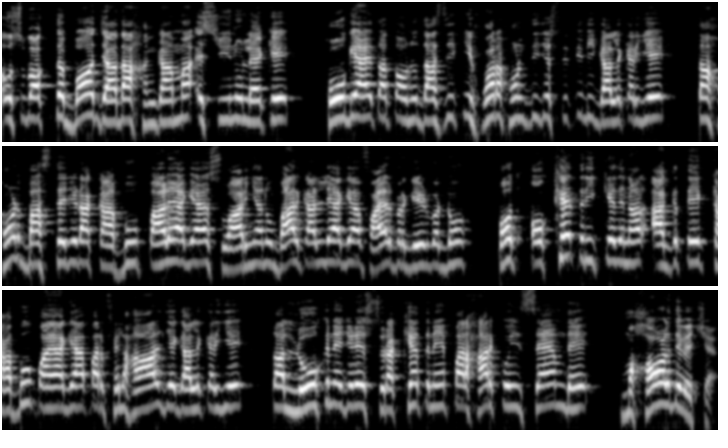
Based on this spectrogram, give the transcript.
ਉਸ ਵਕਤ ਬਹੁਤ ਜ਼ਿਆਦਾ ਹੰਗਾਮਾ ਇਸ ਚੀਜ਼ ਨੂੰ ਲੈ ਕੇ ਹੋ ਗਿਆ ਹੈ। ਤਾਂ ਤੁਹਾਨੂੰ ਦੱਸ ਦਈਏ ਕਿ ਹੋਰ ਹੁਣ ਦੀ ਜੇ ਸਥਿਤੀ ਦੀ ਗੱਲ ਕਰੀਏ ਤਾਂ ਹੁਣ ਬੱਸ ਤੇ ਜਿਹੜਾ ਕਾਬੂ ਪਾ ਲਿਆ ਗਿਆ, ਸਵਾਰੀਆਂ ਨੂੰ ਬਾਹਰ ਕੱਢ ਲਿਆ ਗਿਆ, ਫਾਇਰ ਬ੍ਰਿਗੇਡ ਵੱਲੋਂ ਬਹੁਤ ਔਖੇ ਤਰੀਕੇ ਦੇ ਨਾਲ ਅੱਗ ਤੇ ਕਾਬੂ ਪਾਇਆ ਗਿਆ, ਪਰ ਫਿਲਹਾਲ ਜੇ ਗੱਲ ਕਰੀਏ ਤਾਂ ਲੋਕ ਨੇ ਜਿਹੜੇ ਸੁਰੱਖਿਅਤ ਨੇ, ਪਰ ਹਰ ਕੋਈ ਸਹਿਮ ਦੇ ਮਾਹੌਲ ਦੇ ਵਿੱਚ ਹੈ।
